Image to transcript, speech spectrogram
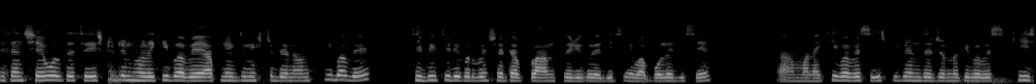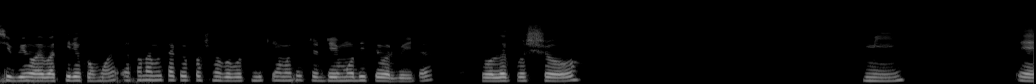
দেখেন, সে বলতেছে স্টুডেন্ট হলে কীভাবে আপনি একজন স্টুডেন্ট হন, কীভাবে সিভি তৈরি করবেন সেটা প্ল্যান তৈরি করে দিছে বা বলে দিছে। মানে কীভাবে স্টুডেন্টদের জন্য কীভাবে কি সিভি হয় বা কীরকম হয়? এখন আমি তাকে প্রশ্ন করব, তুমি কি আমাকে একটা ডেমো দিতে পারবে এটা? তো লিখব show me a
